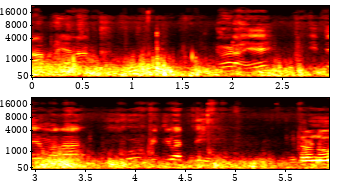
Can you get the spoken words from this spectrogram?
हा भयानक गड आहे इथे मला खूप भीती वाटते. मित्रांनो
